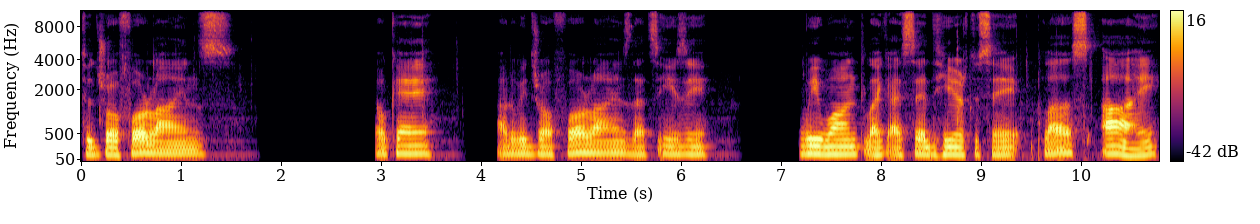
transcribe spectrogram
to draw four lines. Okay. How do we draw four lines? That's easy. We want like I said here to say plus i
